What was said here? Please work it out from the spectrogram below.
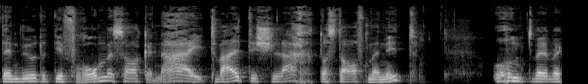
dann würden die Frommen sagen, nein, die Welt ist schlecht, das darf man nicht. Und wenn man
